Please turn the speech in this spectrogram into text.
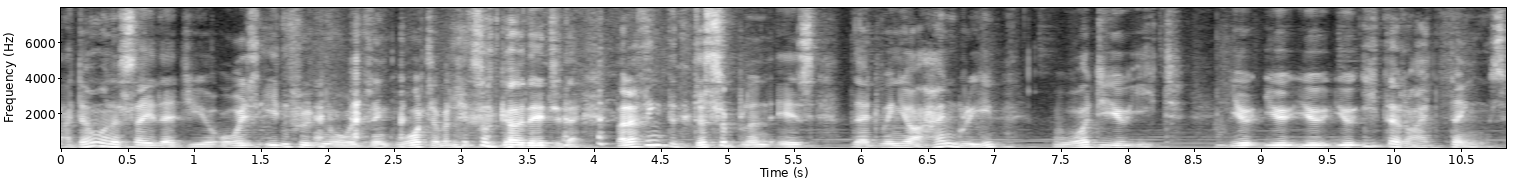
I don't want to say that you always eat fruit and always drink water, but let's not go there today. But I think the discipline is that when you're hungry, what do you eat? You, you, you, you eat the right things.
